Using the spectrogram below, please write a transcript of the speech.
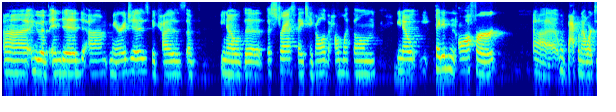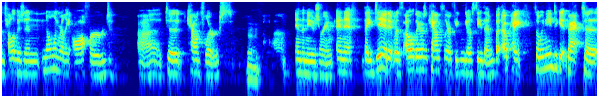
uh, who have ended um, marriages because of you know the the stress they take all of it home with them. You know they didn't offer uh, back when i worked in television no one really offered uh, to counselors mm. in the newsroom. And if they did it was oh there's a counselor if you can go see them. But okay so we need to get back to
